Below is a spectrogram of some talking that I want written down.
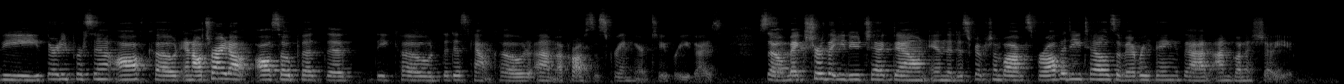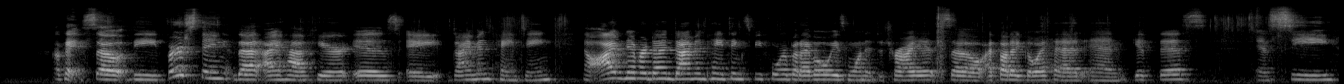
the 30% off code. And I'll try to also put the, the code, the discount code um, across the screen here too for you guys. So make sure that you do check down in the description box for all the details of everything that I'm going to show you. Okay, so the first thing that I have here is a diamond painting. Now, I've never done diamond paintings before, but I've always wanted to try it. So I thought I'd go ahead and get this and see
